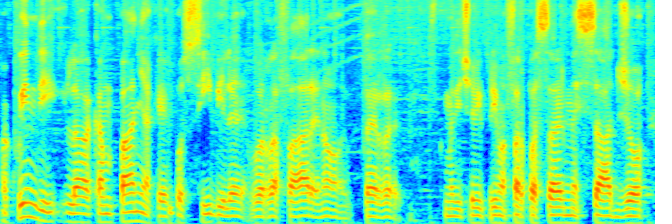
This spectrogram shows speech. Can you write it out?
Ma quindi la campagna che è possibile vorrà fare no? per, come dicevi prima, far passare il messaggio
